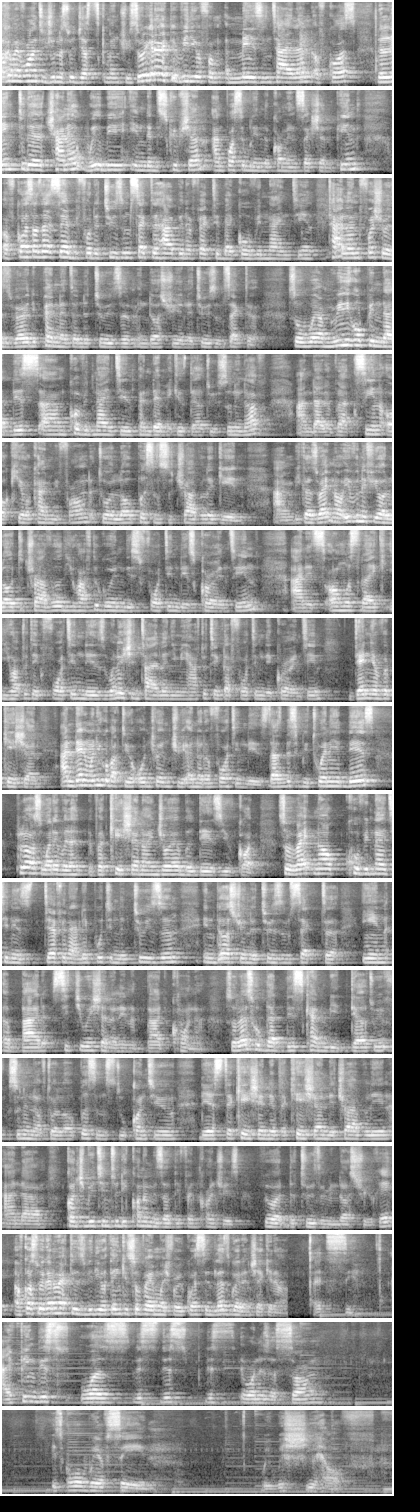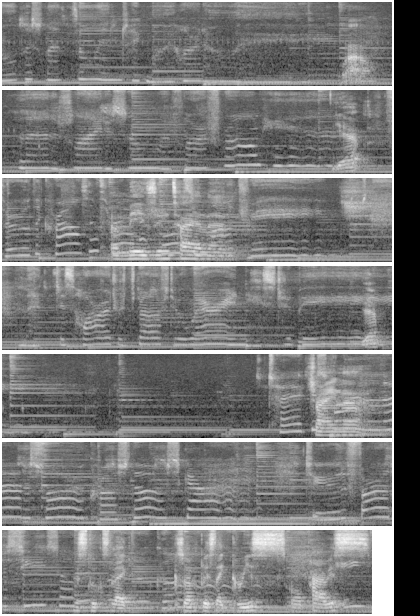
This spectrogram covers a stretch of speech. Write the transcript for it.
Welcome everyone to Jonas with Just Commentary. So we're gonna make a video from amazing Thailand. Of course, the link to the channel will be in the description and possibly in the comment section pinned. Of course, as I said before, the tourism sector have been affected by COVID-19. Thailand for sure is very dependent on the tourism industry and the tourism sector. So I'm really hoping that this um, COVID-19 pandemic is dealt with soon enough and that a vaccine or cure can be found to allow persons to travel again. Um, because right now even if you're allowed to travel you have to go in this 14 days quarantine. And it's almost like you have to take 14 days. When you're in Thailand you may have to take that 14 day quarantine then your vacation and then when you go back to your own country another 14 days. That's basically 28 days plus whatever vacation or enjoyable days you've got. So right now, COVID-19 is definitely putting the tourism industry and the tourism sector in a bad situation and in a bad corner. So let's hope that this can be dealt with soon enough to allow persons to continue their staycation, their vacation, their traveling and um, contributing to the economies of different countries throughout the tourism industry, okay? Of course, we're going to react to this video. Thank you so very much for requesting. Let's go ahead and check it out let's see. I think this was this this this one is a song. It's our way of saying we wish you health. Wow. Yeah amazing thailand his heart with love to where it needs to be. Yep. China. This looks like some place like Greece or Paris.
